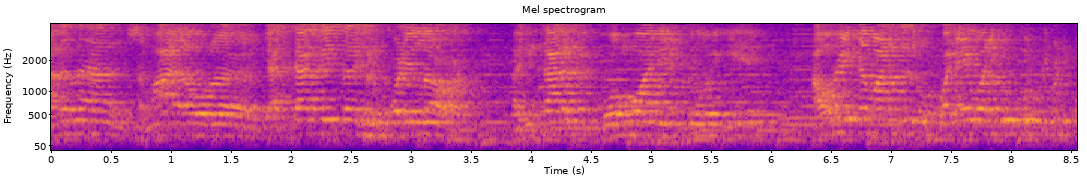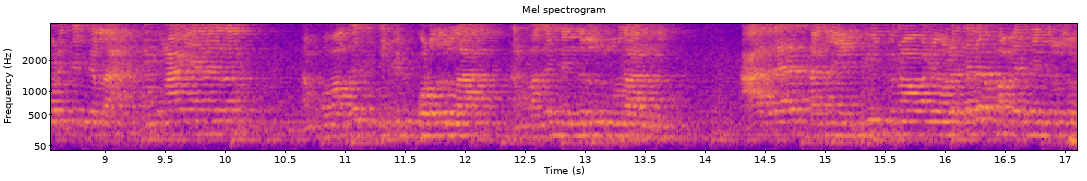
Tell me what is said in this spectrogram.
ಅದನ್ನ ಸಮಾ ಅವ್ರು. ಅಧಿಕಾರಕ್ಕೆ ಕೋಮವಾಗಿ ಇಟ್ಟು ಹೋಗಿ ಅವರು ಹಿಂಗೆ ಮಾಡ್ತಿದ್ರು. ಕೊನೆವರೆಗೂ ಕೊಟ್ಟು ಬಿಟ್ಟು ಕೊಡ್ತಿದ್ದಿಲ್ಲ. ಏನಿಲ್ಲ ನಮ್ಮ ಮಗನಿಗೆ ಟಿಕೆಟ್ ಕೊಡೋದಿಲ್ಲ. ನಮ್ಮ ಮಗನ ನಿಂದ್ರಿಸೋಲ್ಲ ಅಂತ ಆದರೆ ತನ್ನ ಎಂ ಪಿ ಚುನಾವಣೆ ಒಳಗಡೆ ಮಗನ ನಿಂದ್ರಿಸೋ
